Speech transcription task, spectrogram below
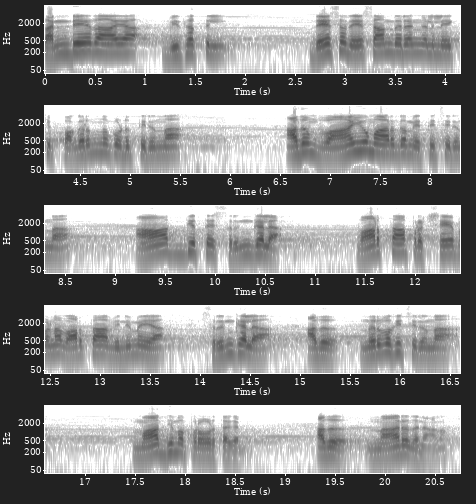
തന്റേതായ വിധത്തിൽ ദേശദേശാന്തരങ്ങളിലേക്ക് പകർന്നു കൊടുത്തിരുന്ന അതും വായുമാർഗം എത്തിച്ചിരുന്ന ആദ്യത്തെ ശൃംഖല വാർത്താ പ്രക്ഷേപണ വാർത്താ വിനിമയ ശൃംഖല അത് നിർവഹിച്ചിരുന്ന മാധ്യമപ്രവർത്തകൻ. അത് നാരദനാണ്.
